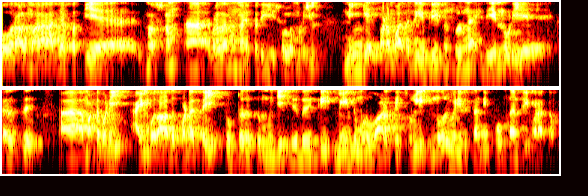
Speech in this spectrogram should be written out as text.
ஓவரால் மகாராஜா பற்றிய விமர்சனம் இவ்வளோதான் நம்ம இப்போதைக்கு சொல்ல முடியும். நீங்கள் படம் பார்த்துட்டு எப்படி இருக்குன்னு சொல்லுங்கள் இது என்னுடைய கருத்து. மற்றபடி ஐம்பதாவது படத்தை தொட்டதுக்கு விஜய் சேதுபதிக்கு மீண்டும் ஒரு வாழ்த்தை சொல்லி இன்னொரு வீடியோவில் சந்திப்போம். நன்றி வணக்கம்.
